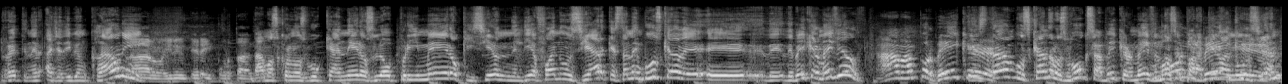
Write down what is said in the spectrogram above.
retener a Jadivion Clowney. Claro, era importante. Vamos con los bucaneros. Lo primero que hicieron en el día fue anunciar que están en búsqueda de, eh, de- de Baker Mayfield. Ah, van por Baker. Están buscando los Bucks a Baker Mayfield. no sé para qué lo Baker. anuncian.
